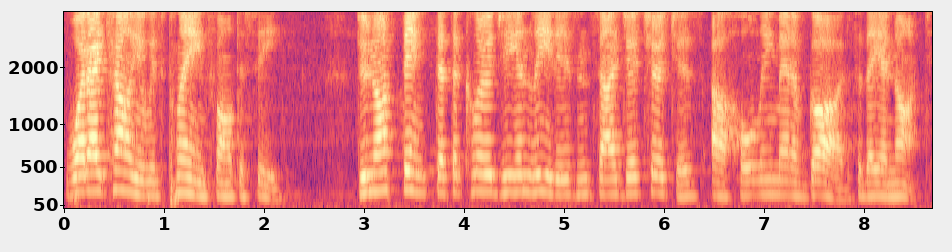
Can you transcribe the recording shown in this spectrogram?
What I tell you is plain for all to see. Do not think that the clergy and leaders inside your churches are holy men of God, for they are not.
